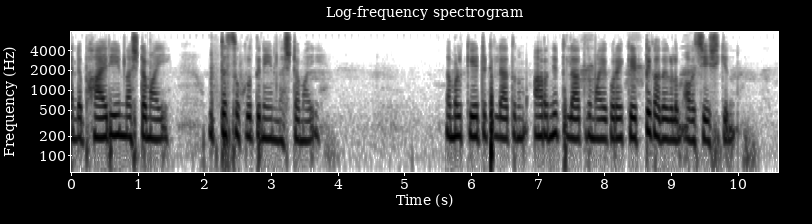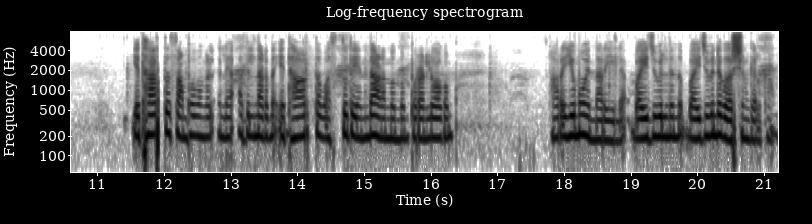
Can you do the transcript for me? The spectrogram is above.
തന്റെ ഭാര്യയും നഷ്ടമായി ഉറ്റ സുഹൃത്തിനെയും നഷ്ടമായി. നമ്മൾ കേട്ടിട്ടില്ലാത്തതും അറിഞ്ഞിട്ടില്ലാത്തതുമായ കുറേ കെട്ടുകഥകളും അവശേഷിക്കുന്നു. യഥാർത്ഥ സംഭവങ്ങൾ അല്ലെ അതിൽ നടന്ന യഥാർത്ഥ വസ്തുത എന്താണെന്നൊന്നും പുറം ലോകം അറിയുമോ എന്നറിയില്ല. ബൈജുവിൽ നിന്ന് ബൈജുവിന്റെ വേർഷൻ കേൾക്കാം.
